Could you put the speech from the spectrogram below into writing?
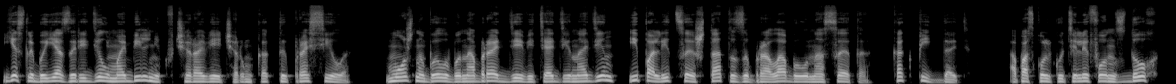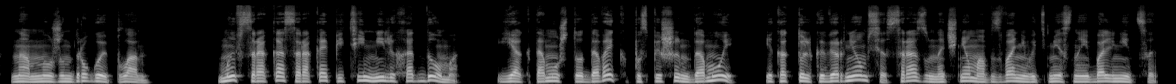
Если бы я зарядил мобильник вчера вечером, как ты просила, можно было бы набрать 911, и полиция штата забрала бы у нас это. Как пить дать? А поскольку телефон сдох, нам нужен другой план. Мы в 40-45 милях от дома. Я к тому, что давай-ка поспешим домой, и как только вернемся, сразу начнем обзванивать местные больницы.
